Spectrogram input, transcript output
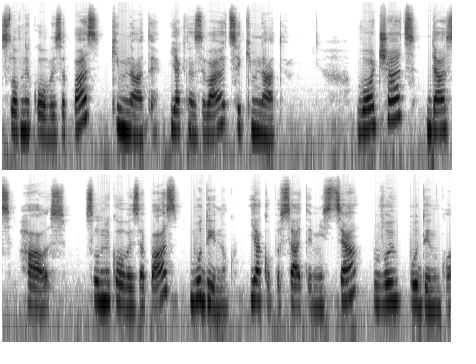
Словниковий запас кімнати. Як називаються кімнати? Wortschatz das Haus. Словниковий запас будинок. Як описати місця в будинку?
